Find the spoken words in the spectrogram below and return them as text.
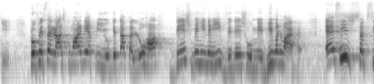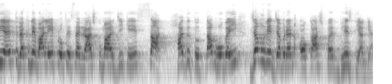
किए। प्रोफेसर राजकुमार ने अपनी योग्यता का लोहा देश में ही नहीं, विदेशों में भी मनवाया है। ऐसी शख्सियत रखने वाले प्रोफेसर राजकुमार जी के साथ हद तो तब हो गई जब उन्हें जबरन अवकाश पर भेज दिया गया।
